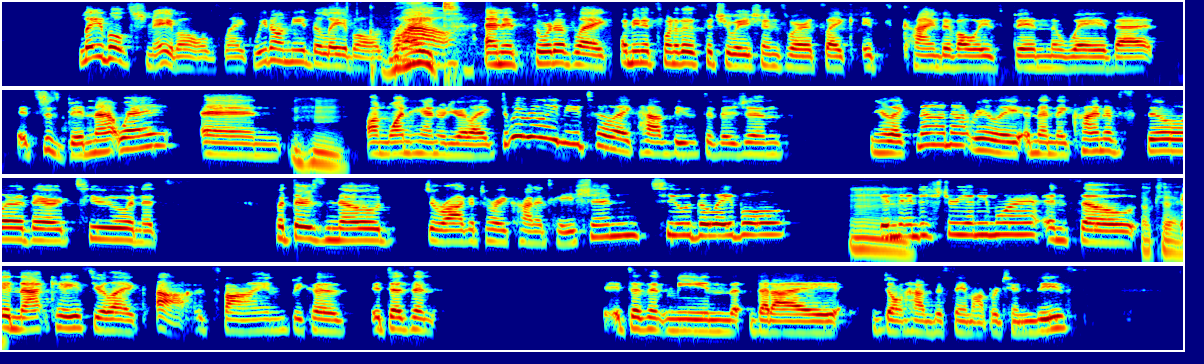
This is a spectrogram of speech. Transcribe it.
labels schmabels like we don't need the labels Right. Wow. and it's sort of like i mean it's one of those situations where it's like it's kind of always been the way that it's just been that way and hmm on one hand when you're like do we really need to like have these divisions and you're like no not really and then they kind of still are there too and it's but there's no derogatory connotation to the label in the industry anymore and so Mm. Okay. in that case you're like ah it's fine because it doesn't it doesn't mean that, i don't have the same opportunities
